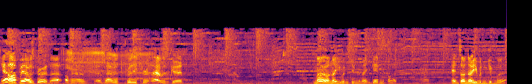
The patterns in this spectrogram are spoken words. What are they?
Yeah, I think that was good, that. I think that was, that was pretty That was good. No, I know you wouldn't give him an 8, you gave him a 5. Alright. Hence, I know you wouldn't give him an 8.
